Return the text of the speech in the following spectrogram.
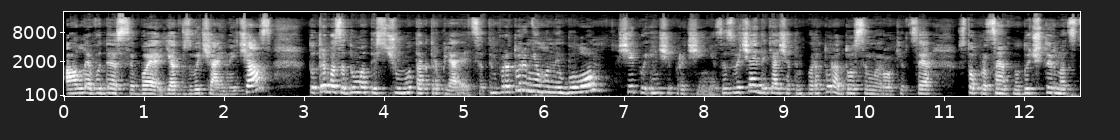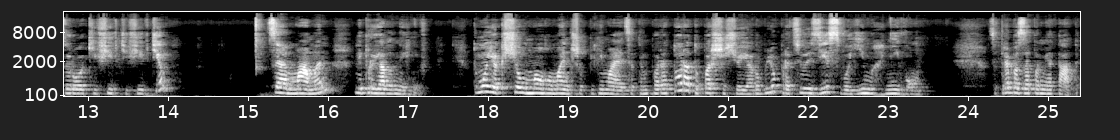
але веде себе як в звичайний час, то треба задуматись, чому так трапляється. Температури в нього не було ще й по іншій причині. Зазвичай дитяча температура до 7 років це 100% до 14 років 50-50. Це мамин непроявлений гнів. Тому, якщо у мого меншого піднімається температура, то перше, що я роблю, працюю зі своїм гнівом. Це треба запам'ятати.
